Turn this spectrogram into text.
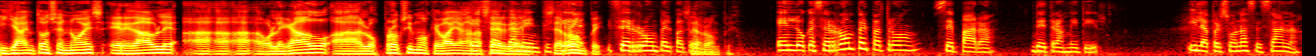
Y ya entonces no es heredable a, o legado a los próximos que vayan a nacer de ahí. Se rompe. Se rompe el patrón. Se rompe. En lo que se rompe el patrón, se para de transmitir. Y la persona se sana.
